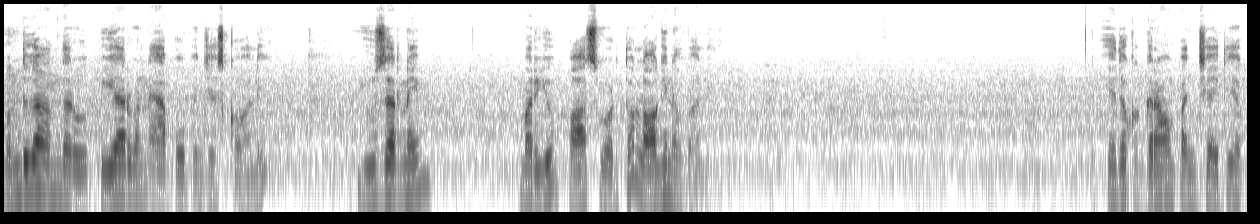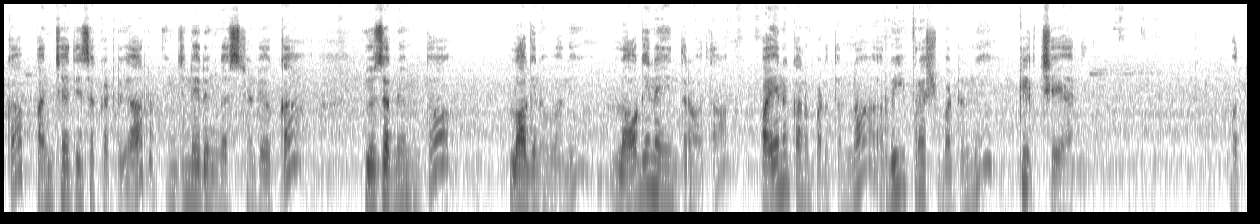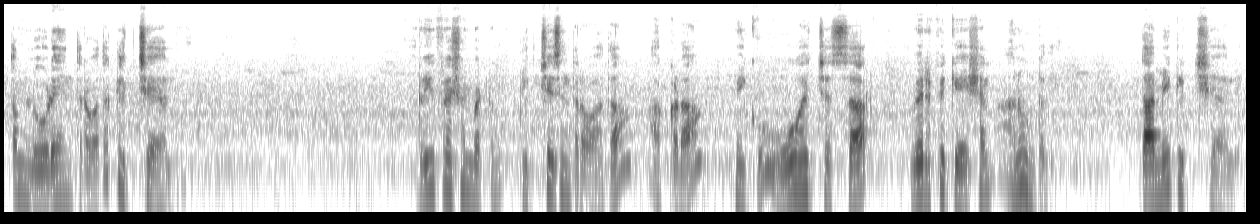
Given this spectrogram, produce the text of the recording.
ముందుగా అందరూ PR one app open చేసుకోవాలి. యూజర్ నేమ్ మరియు పాస్వర్డ్తో లాగిన్ అవ్వాలి. ఏదో ఒక గ్రామ పంచాయతీ యొక్క panchayat secretary or engineering assistant యొక్క యూజర్ నేమ్తో లాగిన్ అవ్వాలి. లాగిన్ అయిన తర్వాత పైన కనపడుతున్న రీఫ్రెష్ బటన్ని క్లిక్ చేయాలి. మొత్తం లోడ్ అయిన తర్వాత క్లిక్ చేయాలి. రీఫ్రెష్ బటన్ క్లిక్ చేసిన తర్వాత అక్కడ మీకు ఓహెచ్ఎస్ఆర్ వెరిఫికేషన్ అని ఉంటుంది. దాని మీద క్లిక్ చేయాలి.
